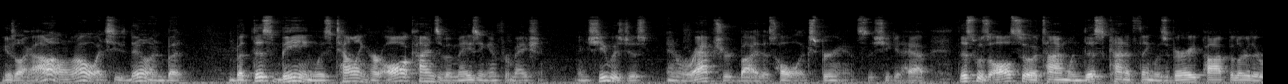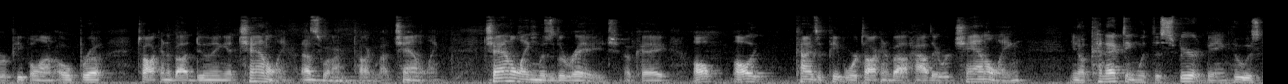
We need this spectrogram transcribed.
he was like, I don't know what she's doing, but but this being was telling her all kinds of amazing information. And she was just enraptured by this whole experience that she could have. This was also a time when this kind of thing was very popular. There were people on Oprah talking about doing it. Channeling, that's what I'm talking about, channeling. Channeling was the rage, okay? All, all kinds of people were talking about how they were channeling, you know, connecting with the spirit being who was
